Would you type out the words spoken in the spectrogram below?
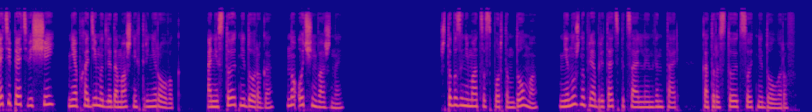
Эти пять вещей необходимы для домашних тренировок. Они стоят недорого, но очень важны. Чтобы заниматься спортом дома, не нужно приобретать специальный инвентарь, который стоит сотни долларов.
